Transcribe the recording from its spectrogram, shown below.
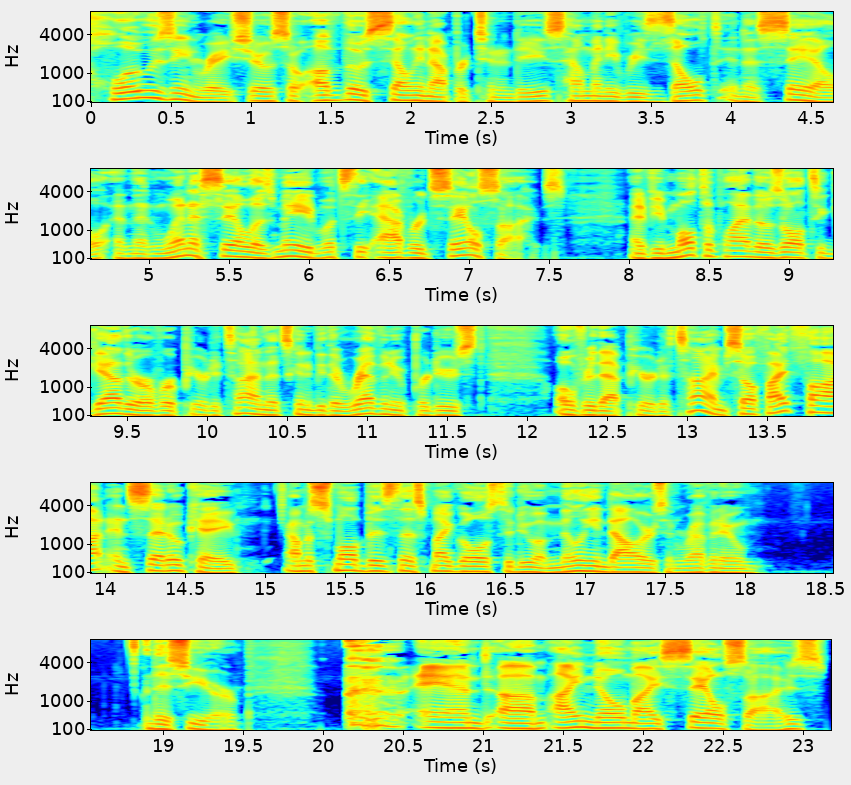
closing ratio. So, of those selling opportunities, how many result in a sale? And then, when a sale is made, what's the average sale size? And if you multiply those all together over a period of time, that's going to be the revenue produced over that period of time. So, if I thought and said, okay, I'm a small business, my goal is to do a million dollars in revenue this year, and um, I know my sale size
